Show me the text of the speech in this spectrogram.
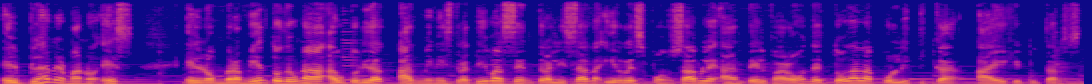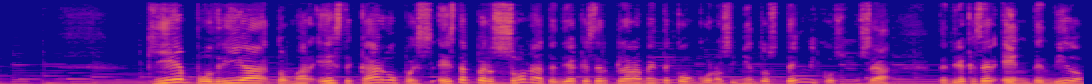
El plan, hermano, es el nombramiento de una autoridad administrativa centralizada y responsable ante el faraón de toda la política a ejecutarse. ¿Quién podría tomar este cargo? Pues esta persona tendría que ser claramente con conocimientos técnicos, o sea, tendría que ser entendido.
